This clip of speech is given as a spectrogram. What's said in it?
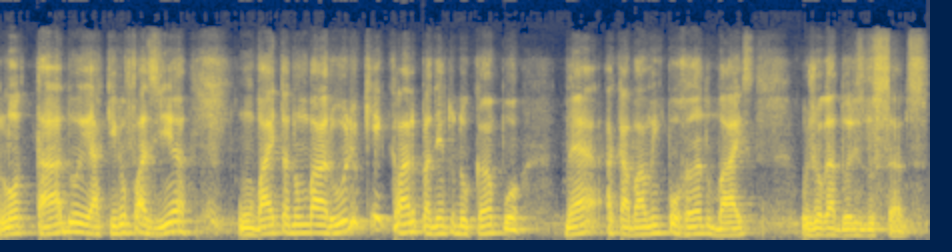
lotado, e aquilo fazia um baita de um barulho que, claro, para dentro do campo né, acabavam empurrando mais os jogadores do Santos.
